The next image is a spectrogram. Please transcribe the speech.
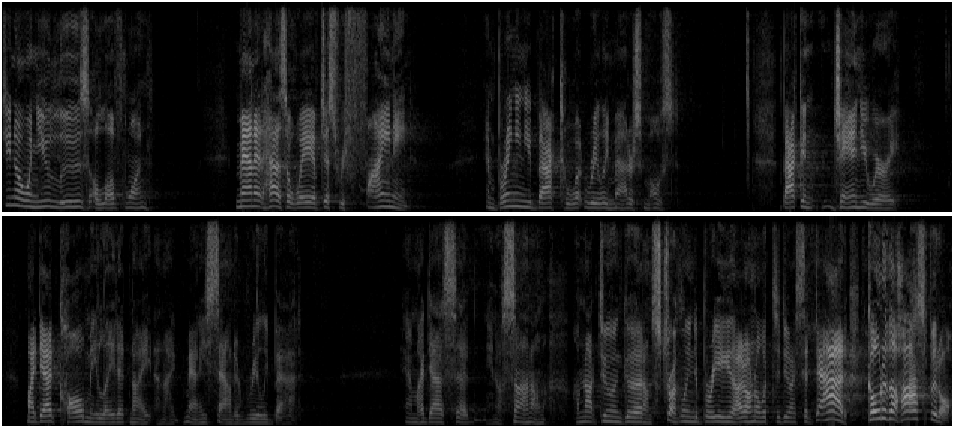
Do you know when you lose a loved one? Man, it has a way of just refining and bringing you back to what really matters most. Back in January, my dad called me late at night, and I, man, he sounded really bad. And my dad said, You know, son, I'm, I'm not doing good. I'm struggling to breathe. I don't know what to do. I said, Dad, go to the hospital.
